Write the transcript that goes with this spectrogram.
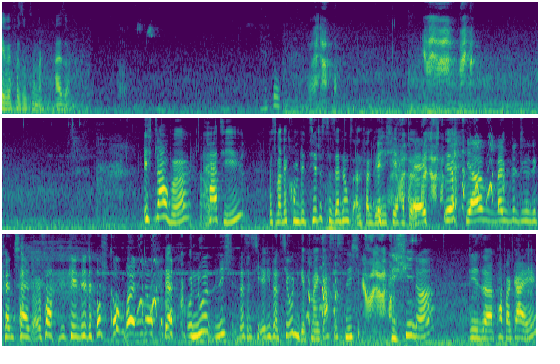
Okay, wir versuchen es nochmal. Also. Hallo. Ich glaube, Kathi, das war der komplizierteste Sendungsanfang, den ich hier hatte. Echt? Ja, ja weil du kannst halt einfach die Kinder auf Kommando. Ja, und nur nicht, dass es hier Irritationen gibt. Mein Gast ist nicht die China, dieser Papagei,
